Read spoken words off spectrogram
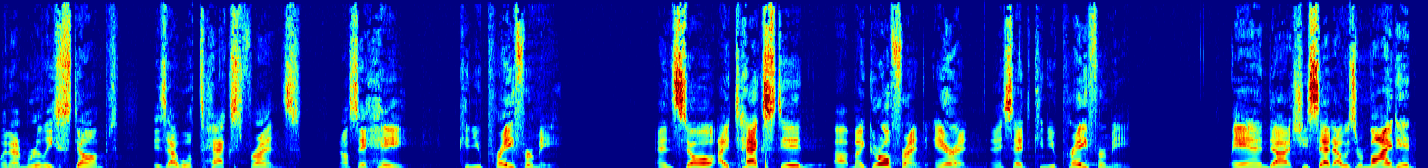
when I'm really stumped is I will text friends and I'll say, hey, can you pray for me? And so I texted uh, my girlfriend, Erin, and I said, can you pray for me? And uh, she said, I was reminded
